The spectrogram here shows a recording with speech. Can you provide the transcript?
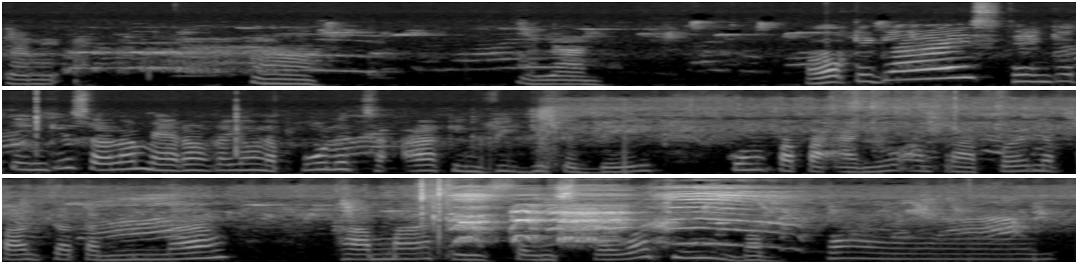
Gani. Mm. Ayan. Okay guys, thank you, thank you. Sana meron kayong napulot sa aking video today kung papaano ang proper na pagtatanim ng kamatis. Thanks for watching. Bye-bye!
